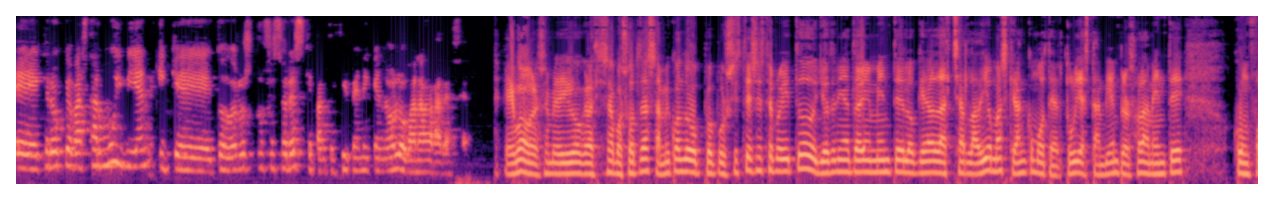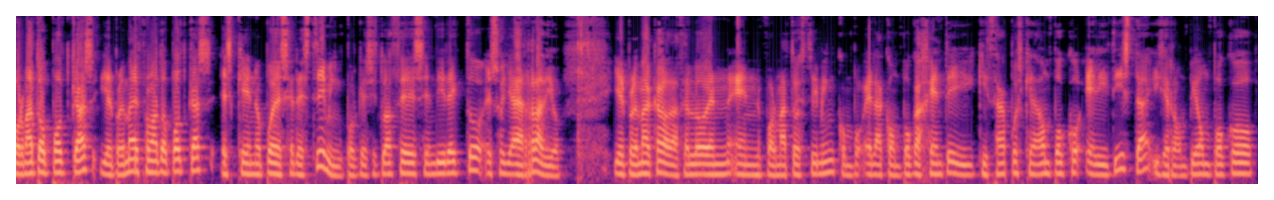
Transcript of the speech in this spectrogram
eh, creo que va a estar muy bien y que todos los profesores que participen y que no lo van a agradecer. Eh, bueno, siempre digo gracias a vosotras. A mí cuando propusisteis este proyecto yo tenía también en mente lo que eran las charladiomas, que eran como tertulias también, pero solamente con formato podcast. Y el problema del formato podcast es que no puede ser streaming, porque si tú haces en directo, eso ya es radio. Y el problema, claro, de hacerlo en, formato streaming era con poca gente y quizá pues quedaba un poco elitista y se rompía un poco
